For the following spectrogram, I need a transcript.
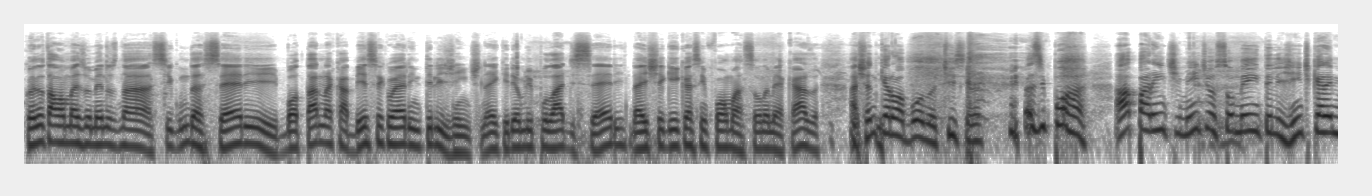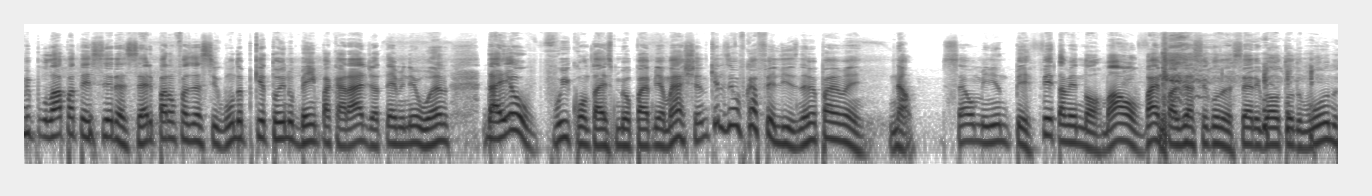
quando eu tava mais ou menos na segunda série, botaram na cabeça que eu era inteligente, né, queriam me pular de série, daí cheguei com essa informação na minha casa, achando que era uma boa notícia, né, mas assim, porra, aparentemente eu sou meio inteligente, querem me pular pra terceira série para não fazer a segunda, porque tô indo bem pra caralho, já terminei o ano, daí eu fui contar isso pro meu pai e minha mãe, achando que eles iam ficar felizes, né, meu pai e minha mãe, não. Você é um menino perfeitamente normal, vai fazer a segunda série igual todo mundo.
